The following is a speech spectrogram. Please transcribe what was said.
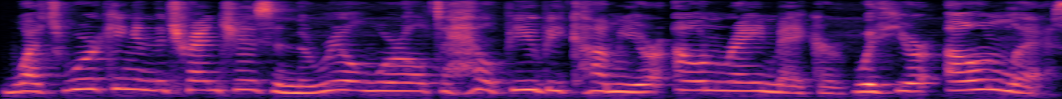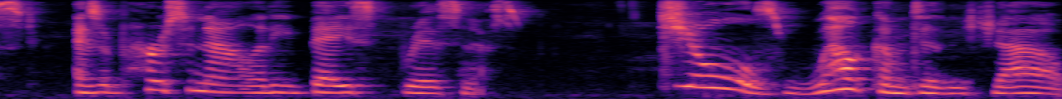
what's working in the trenches in the real world to help you become your own rainmaker with your own list as a personality based business. Jules, welcome to the show.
